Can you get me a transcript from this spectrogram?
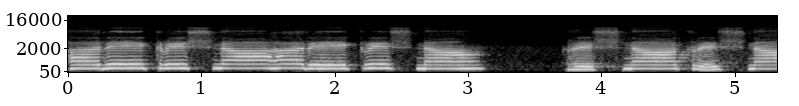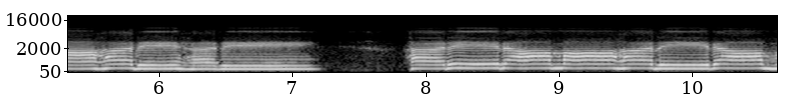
ഹരേ കൃഷ്ണ ഹരേ കൃഷ്ണ കൃഷ്ണ കൃഷ്ണ ഹരേ ഹരേ. ഹരേ രാമ ഹരേ രാമ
